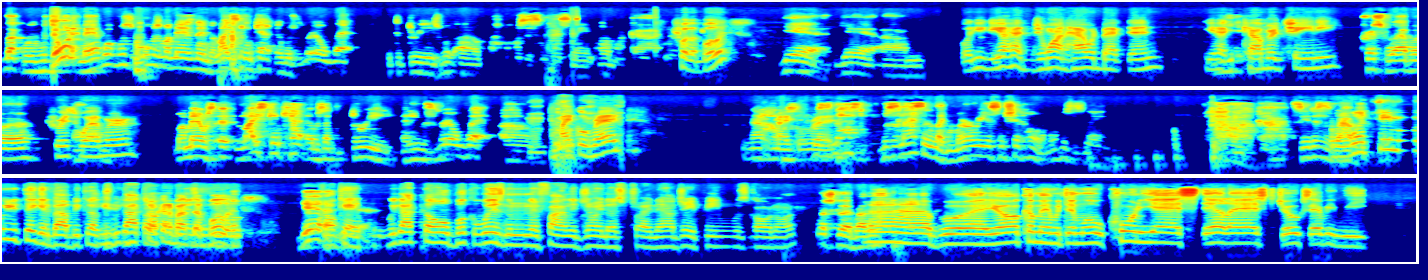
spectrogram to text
look, we were doing it, man. What was what was my man's name? The light skinned cat that was real wet with the threes. What, uh, what was his last name? Oh my god. For the Bullets? Yeah, yeah. Um, Well, you you had Juwan Howard back then. You had Yeah. Calbert Cheaney, Chris Webber. Chris Um, Webber, My man was uh, light skinned cat that was at the three, and he was real wet. Um, Michael Redd. Not Nah, was, Michael was his Red. last was his last name like Murray or some shit? Hold on, what was his name? Oh God, see this is So what, what team were you thinking about? Because You, we got talking about the Bullets? Yeah. Okay, yeah. we got the old book of wisdom that finally joined us right now. JP, what's going on? What's good, brother? Ah, boy, y'all come in with them old corny ass, stale ass jokes every week.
